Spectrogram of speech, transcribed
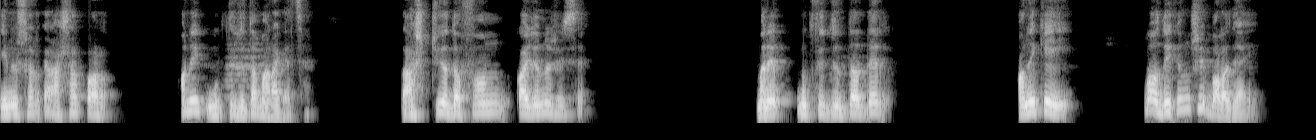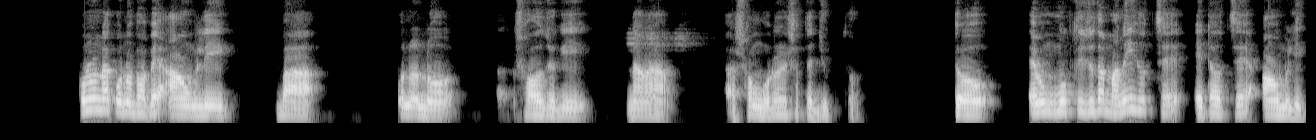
ইনু সরকার আসার পর অনেক মুক্তিযোদ্ধা মারা গেছে। রাষ্ট্রীয় দফন কয়জনের হয়েছে? মানে মুক্তিযোদ্ধাদের অনেকেই বা অধিকাংশই বলা যায় কোনো না কোনোভাবে আওয়ামী লীগ বা অন্যান্য সহযোগী নানা সংগঠনের সাথে যুক্ত। তো এবং মুক্তিযোদ্ধা মানেই হচ্ছে, এটা হচ্ছে আওয়ামী লীগ,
